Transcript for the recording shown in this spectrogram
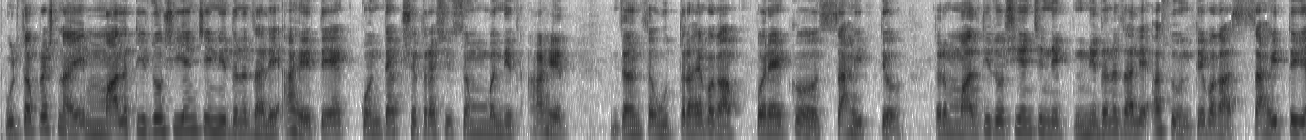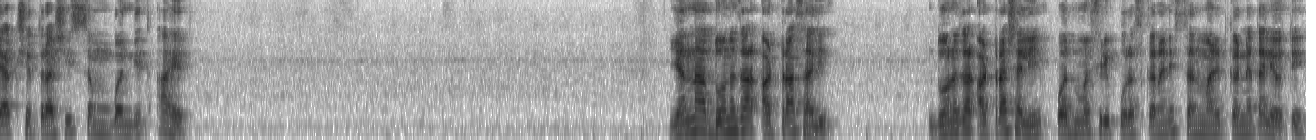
पुढचा प्रश्न आहे मालती जोशी यांचे निधन झाले आहे ते कोणत्या क्षेत्राशी संबंधित आहेत? ज्यांचं उत्तर आहे बघा पर्याय क साहित्य. तर मालती जोशी यांचे नि निधन झाले असून ते बघा साहित्य या क्षेत्राशी संबंधित आहेत. यांना दोन हजार अठरा साली दोन हजार अठरा साली पद्मश्री पुरस्काराने सन्मानित करण्यात आले होते.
